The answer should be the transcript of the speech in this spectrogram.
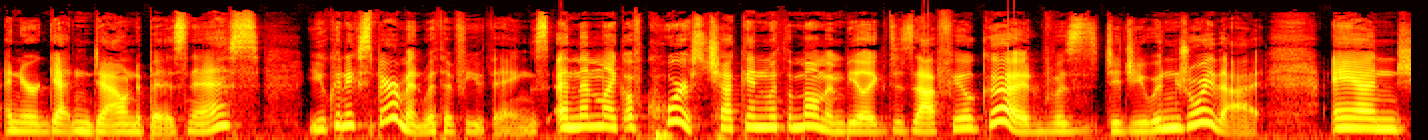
and you're getting down to business, you can experiment with a few things. And then like of course, check in with the moment, be like, does that feel good? Was did you enjoy that? And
